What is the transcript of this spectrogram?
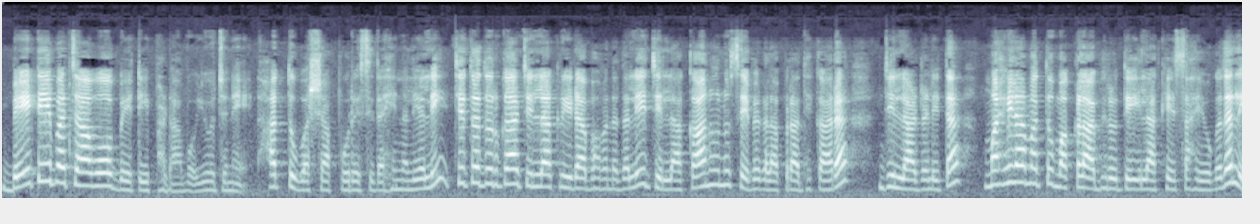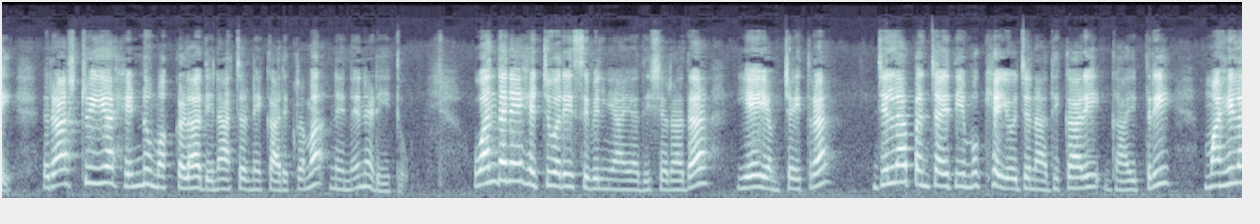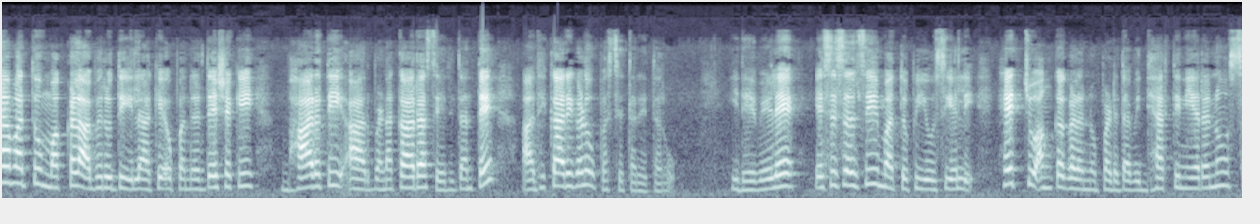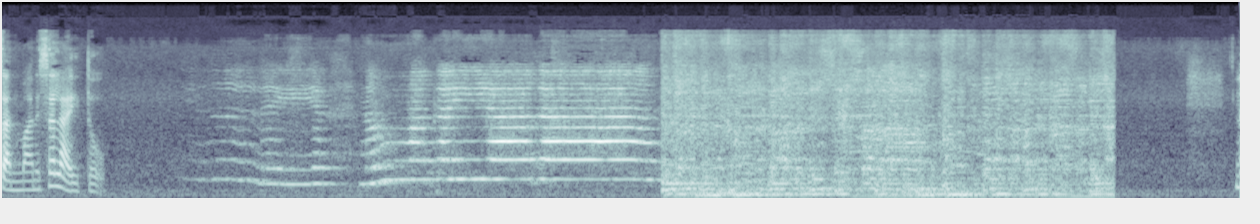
ಬೇಟಿ ಬಚಾವೋ, ಬೇಟಿ ಪಡಾವೋ ಯೋಜನೆ. ಹತ್ತು ವರ್ಷ ಪೂರೈಸಿದ ಹಿನ್ನೆಲೆಯಲ್ಲಿ ಚಿತ್ರದುರ್ಗ ಜಿಲ್ಲಾ ಕ್ರೀಡಾ ಭವನದಲ್ಲಿ ಜಿಲ್ಲಾ ಕಾನೂನು ಸೇವೆಗಳ ಪ್ರಾಧಿಕಾರ, ಜಿಲ್ಲಾಡಳಿತ, ಮಹಿಳಾ ಮತ್ತು ಮಕ್ಕಳ ಅಭಿವೃದ್ಧಿ ಇಲಾಖೆ ಸಹಯೋಗದಲ್ಲಿ ರಾಷ್ಟ್ರೀಯ ಹೆಣ್ಣು ಮಕ್ಕಳ ದಿನಾಚರಣೆ ಕಾರ್ಯಕ್ರಮ ನಿನ್ನೆ ನಡೆಯಿತು. ಒಂದನೇ ಹೆಚ್ಚುವರಿ ಸಿವಿಲ್ ನ್ಯಾಯಾಧೀಶರಾದ ಎಎಂ ಚೈತ್ರ ಜಿಲ್ಲಾ ಪಂಚಾಯಿತಿ ಮುಖ್ಯ ಯೋಜನಾಧಿಕಾರಿ ಗಾಯತ್ರಿ, ಮಹಿಳಾ ಮತ್ತು ಮಕ್ಕಳ ಅಭಿವೃದ್ಧಿ ಇಲಾಖೆ ಉಪನಿರ್ದೇಶಕಿ ಭಾರತಿ ಆರ್ ಬಣಕಾರ ಸೇರಿದಂತೆ ಅಧಿಕಾರಿಗಳು ಉಪಸ್ಥಿತರಿದ್ದರು. ಇದೇ ವೇಳೆ ಎಸ್ಎಸ್ಎಲ್ಸಿ ಮತ್ತು ಪಿಯುಸಿಯಲ್ಲಿ ಹೆಚ್ಚು ಅಂಕಗಳನ್ನು ಪಡೆದ ವಿದ್ಯಾರ್ಥಿನಿಯರನ್ನು ಸನ್ಮಾನಿಸಲಾಯಿತು.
